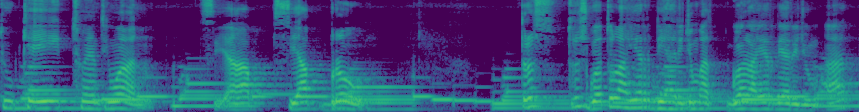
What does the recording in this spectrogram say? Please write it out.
2K21 siap siap bro. Terus terus gue tuh lahir di hari Jumat. Gue lahir di hari Jumat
